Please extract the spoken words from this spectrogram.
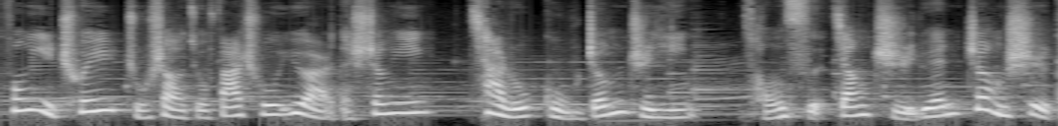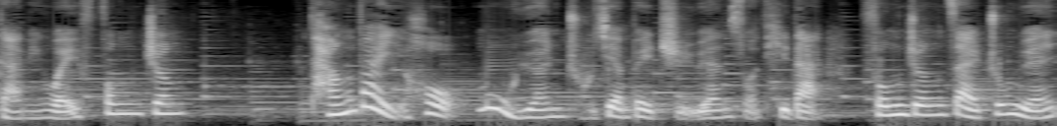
风一吹，竹哨就发出悦耳的声音，恰如古筝之音。从此将纸鸢正式改名为风筝。唐代以后，木鸢逐渐被纸鸢所替代，风筝在中原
